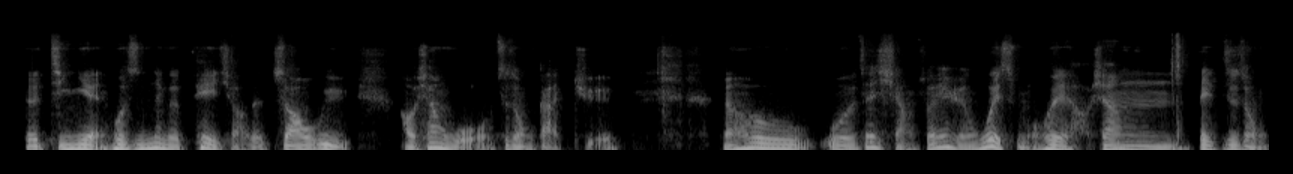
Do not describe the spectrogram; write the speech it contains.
的经验，或是那个配角的遭遇，好像我这种感觉。然后我在想说，哎，人为什么会好像被这种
